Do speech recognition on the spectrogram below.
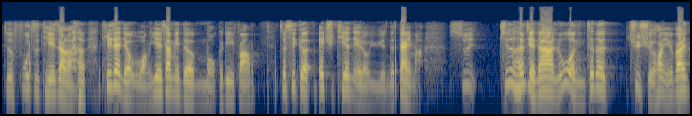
就是复制贴上了，贴在你的网页上面的某个地方，这是一个 HTML 语言的代码，所以其实很简单啊。如果你真的去学的话，你会发现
